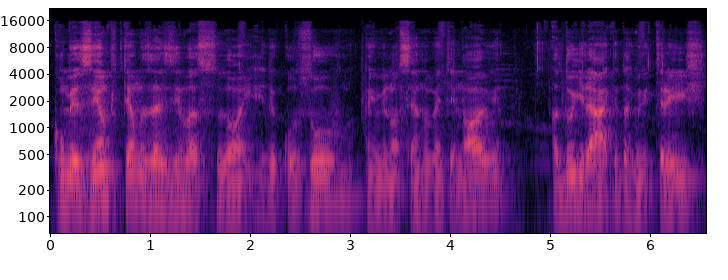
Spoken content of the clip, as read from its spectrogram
Como exemplo, temos as invasões de Kosovo em 1999, a do Iraque em 2003,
